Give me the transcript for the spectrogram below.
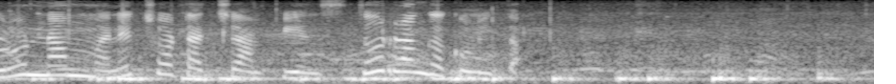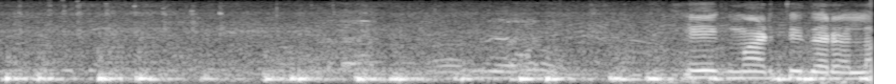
ಇವರು ನಮ್ಮ ಮನೆ ಚೋಟ ಚಾಂಪಿಯನ್ಸ್ದು ರಂಗ ಕುಣಿತ. ಹೇಗೆ ಮಾಡ್ತಿದಾರಲ್ಲ?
